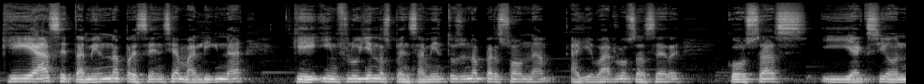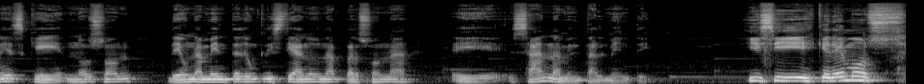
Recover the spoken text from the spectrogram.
¿qué hace también una presencia maligna que influye en los pensamientos de una persona a llevarlos a hacer cosas y acciones que no son de una mente de un cristiano, de una persona eh, sana mentalmente. Y si queremos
